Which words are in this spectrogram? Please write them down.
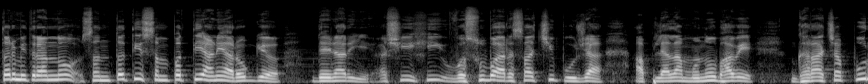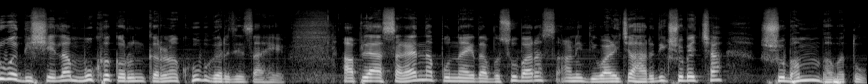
तर मित्रांनो संतती संपत्ती आणि आरोग्य देणारी अशी ही वसुबारसाची पूजा आपल्याला मनोभावे घराच्या पूर्व दिशेला मुख करून करणं खूप गरजेचं आहे. आपल्या सगळ्यांना पुन्हा एकदा वसुबारस आणि दिवाळीच्या हार्दिक शुभेच्छा. शुभम भवतू.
